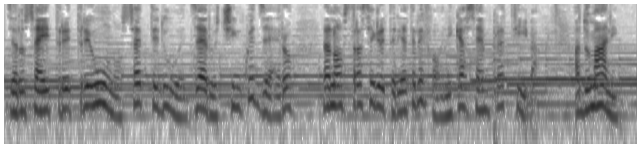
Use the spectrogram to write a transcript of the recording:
06331 72050 la nostra segreteria telefonica sempre attiva. A domani!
